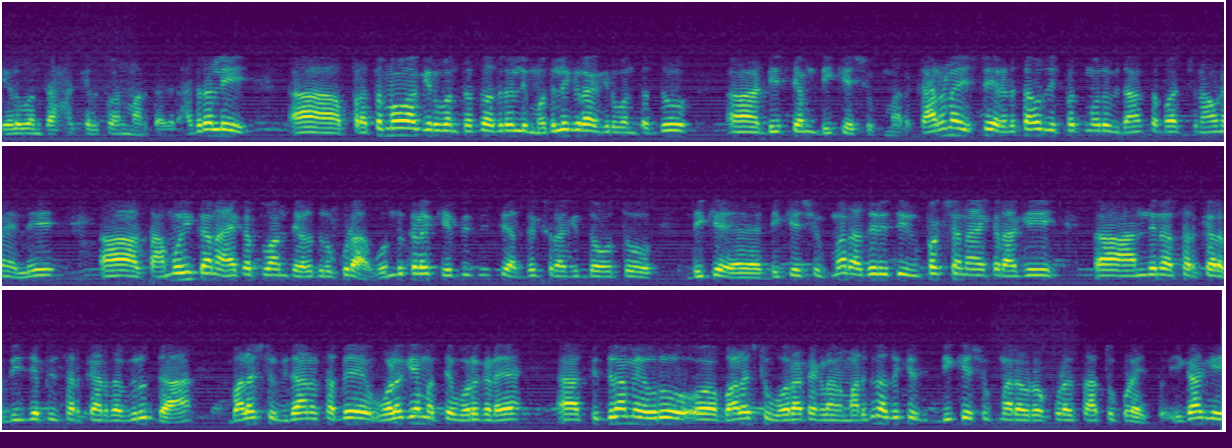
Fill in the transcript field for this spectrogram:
ಹೇಳುವಂತಹ ಕೆಲಸವನ್ನು ಮಾಡ್ತಾ ಇದ್ದಾರೆ. ಅದರಲ್ಲಿ ಪ್ರಥಮವಾಗಿರುವಂತದ್ದು ಅದರಲ್ಲಿ ಮೊದಲಿಗರಾಗಿರುವಂತದ್ದು D C M D K Shivakumar. ಕಾರಣ ಇಷ್ಟೇ, ಎರಡ್ ಸಾವಿರದ ಇಪ್ಪತ್ತ್ ಮೂರು ವಿಧಾನಸಭಾ ಚುನಾವಣೆಯಲ್ಲಿ ಸಾಮೂಹಿಕ ನಾಯಕತ್ವ ಅಂತ ಹೇಳಿದ್ರು ಕೂಡ ಒಂದು ಕಡೆ ಕೆಪಿಸಿಸಿ ಅಧ್ಯಕ್ಷರಾಗಿದ್ದು ಅವತ್ತು D K D K Shivakumar, ಅದೇ ರೀತಿ ವಿಪಕ್ಷ ನಾಯಕರಾಗಿ ಅಂದಿನ ಸರ್ಕಾರ, ಬಿಜೆಪಿ ಸರ್ಕಾರದ ವಿರುದ್ಧ ಬಹಳಷ್ಟು ವಿಧಾನಸಭೆ ಒಳಗೆ ಮತ್ತೆ ಹೊರಗಡೆ ಸಿದ್ದರಾಮಯ್ಯ ಅವರು ಬಹಳಷ್ಟು ಹೋರಾಟಗಳನ್ನು ಮಾಡಿದ್ರು. ಅದಕ್ಕೆ ಡಿ ಕೆ ಶಿವಕುಮಾರ್ ಅವರ ಕೂಡ ಸಾಥು ಕೂಡ ಇತ್ತು. ಹೀಗಾಗಿ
